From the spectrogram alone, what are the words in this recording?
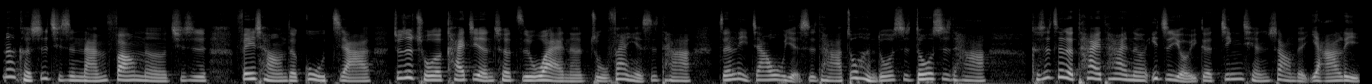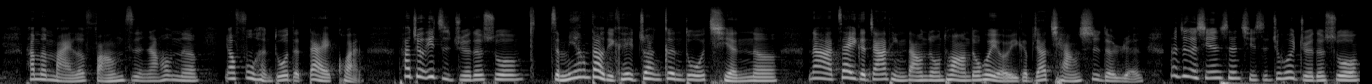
那可是其实男方呢，其实非常的顾家，就是除了开计程车之外呢，煮饭也是他，整理家务也是他，做很多事都是他。可是这个太太呢，一直有一个金钱上的压力，他们买了房子，然后呢要付很多的贷款，他就一直觉得说，怎么样到底可以赚更多钱呢？那在一个家庭当中，通常都会有一个比较强势的人，那这个先生其实就会觉得说，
